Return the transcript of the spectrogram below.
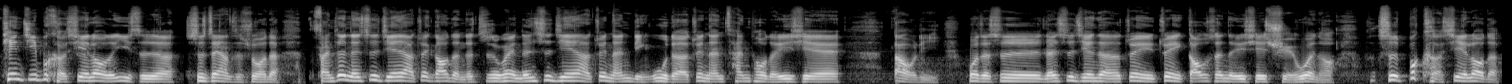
天机不可泄露的意思呢是这样子说的，反正人世间啊最高等的智慧，人世间啊最难领悟的、最难参透的一些。道理，或者是人世间的最最高深的一些学问哦，是不可泄露的。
